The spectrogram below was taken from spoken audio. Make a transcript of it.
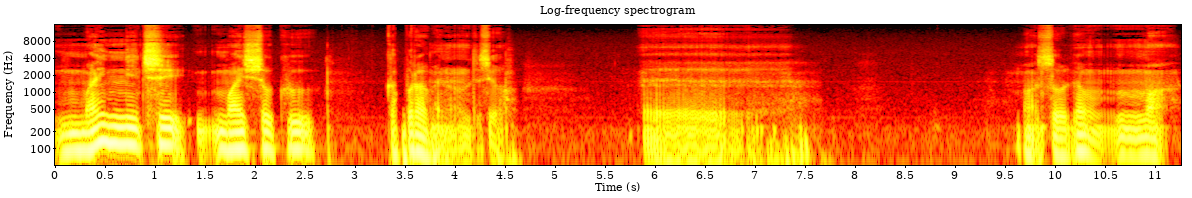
毎日毎食カップラーメンなんですよ。えー、まあそれでもまあ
